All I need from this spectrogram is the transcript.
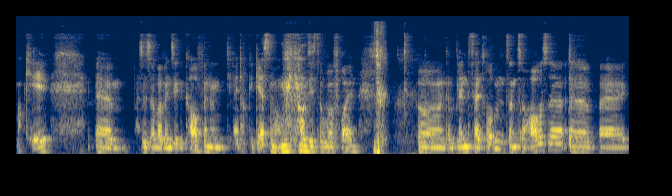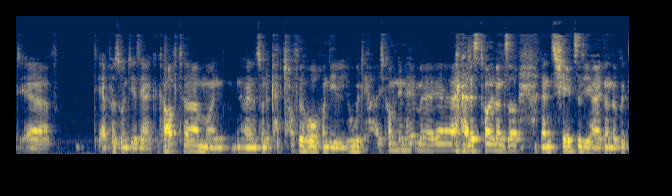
okay, ähm, was ist aber, wenn sie gekauft werden und die werden doch gegessen, warum kann man sich darüber freuen? und dann blendet es halt um, dann zu Hause äh, bei der der Person, die sie halt gekauft haben und dann so eine Kartoffel hoch und die Jugend, ja, ich komme in den Himmel, ja, alles toll und so. Und dann schält sie die halt und dann wird,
